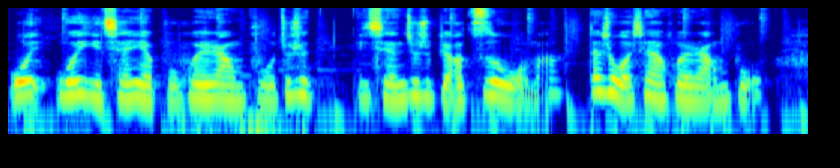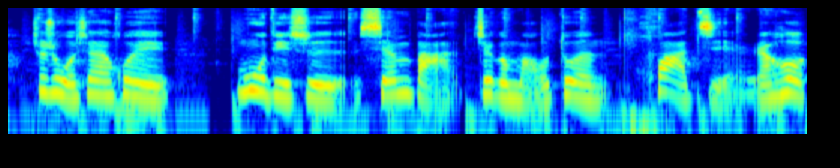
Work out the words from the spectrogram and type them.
我我以前也不会让步，就是以前就是比较自我嘛。但是我现在会让步，就是我现在会。目的是先把这个矛盾化解，然后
